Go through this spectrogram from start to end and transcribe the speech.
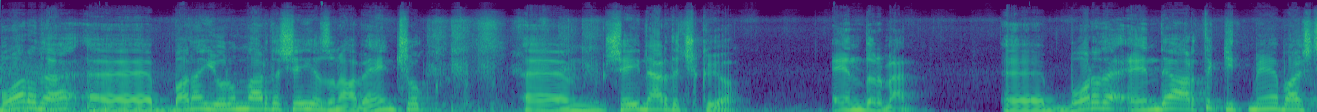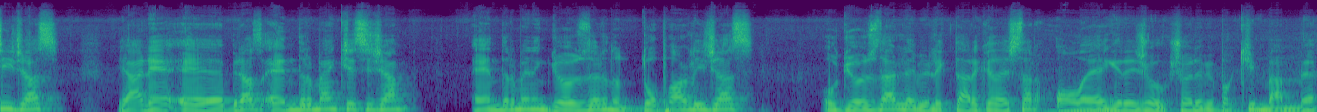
Bu arada e, bana yorumlarda şey yazın abi. En çok e, şey nerede çıkıyor? Enderman. E, bu arada End'e artık gitmeye başlayacağız. Yani e, biraz Enderman keseceğim. Enderman'in gözlerini doparlayacağız. O gözlerle birlikte arkadaşlar olaya girecek. Şöyle bir bakayım ben be.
